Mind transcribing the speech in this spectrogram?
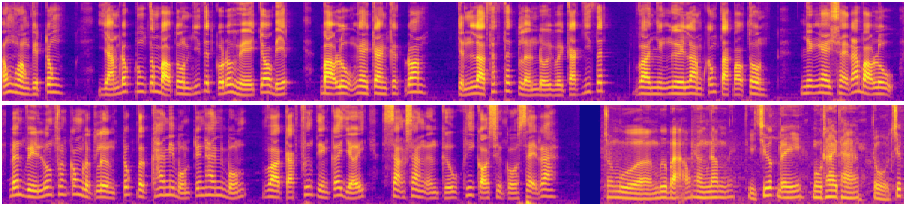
Ông Hoàng Việt Trung, Giám đốc Trung tâm Bảo tồn Di tích Cố đô Huế cho biết, bão lũ ngày càng cực đoan chính là thách thức lớn đối với các di tích và những người làm công tác bảo tồn. Những ngày xảy ra bão lũ, đơn vị luôn phân công lực lượng trúc trực 24 trên 24 và các phương tiện cơ giới sẵn sàng ứng cứu khi có sự cố xảy ra. Trong mùa mưa bão hàng năm ấy, thì trước đấy một hai tháng tổ chức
